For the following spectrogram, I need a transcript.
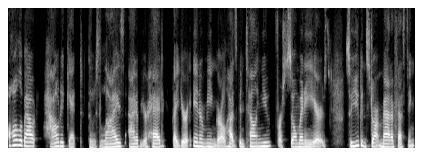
all about how to get those lies out of your head that your inner mean girl has been telling you for so many years so you can start manifesting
